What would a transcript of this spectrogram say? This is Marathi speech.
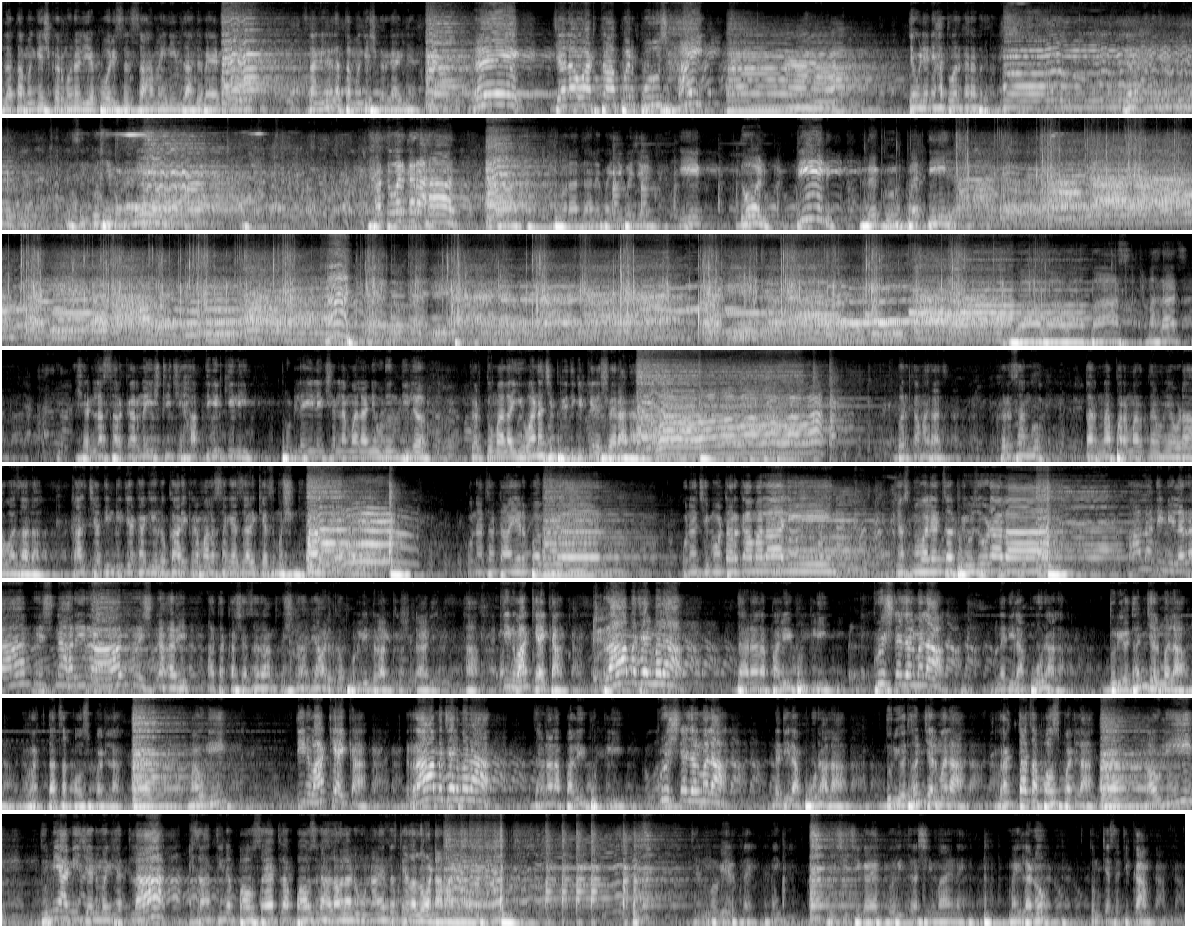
लता मंगेशकर म्हणाल एक वरीसन सहा महिने झाले बाया चांगल्या लता मंगेशकर गायल्या. ज्याला वाटतं आपण पुरुष हाय तेवढ्याने हात वर करा बरं. ज्याला- संकोच बघा हात वर करा हात हात. जोरात झालं पाहिजे भजन. एक दोन तीन. रघुपती. इष्टीची हाफ तिकीट केली पुढल्या इलेक्शनला मला निवडून दिलं तर तुम्हाला युवानाची फ्री तिकीट केल्याशिवाय राहणार बर का महाराज? खरं सांगू तरणा परमार्थ म्हणून एवढा आवाज आला. कालच्या दिंडीत एका गेलो कार्यक्रमाला सगळ्या जळक्याच मशीन. कुणाचा टायर पंक्चर कुणाची मोटार कामाला आली? चष्मावाल्यांचा फ्यूज उडाला? दिंडीला. राम कृष्ण हरी राम कृष्ण हरी. आता कशाचं राम कृष्ण हरी? अडकं फोडली रामकृष्ण राम कृष्ण हरी. हा तीन वाक्य ऐका. राम जन्मला झाडाला पालवी फुटली. कृष्ण जन्मला नदीला पूर आला. दुर्योधन जन्मला रक्ताचा पाऊस पडला. माऊली तीन वाक्य ऐका. राम जन्मला झाडाला पालवी फुटली. कृष्ण जन्मला नदीला पूर आला. दुर्योधन जन्मला रक्ताचा पाऊस पडला. माऊली तुम्ही आम्ही जन्म घेतला जातीनं पावसाळ्यातला पाऊस घालावला आणि उन्हाळ्यातच त्याला लोंडा लागला जन्म व्यर्थ आहे नाही तुळशीची गळ्यात पवित्र अशी माळ नाही. महिलानो तुमच्यासाठी काम.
